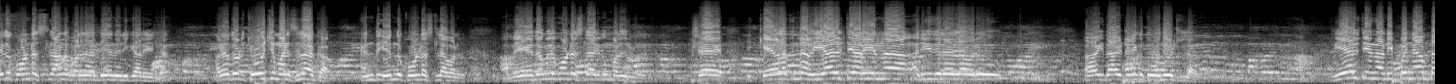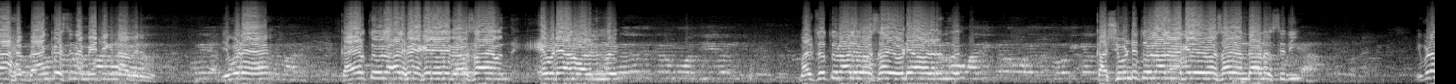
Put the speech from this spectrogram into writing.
ഏത് കോൺടസ്റ്റിലാണ് പറഞ്ഞത് അദ്ദേഹം എനിക്കറിയില്ല. അദ്ദേഹത്തോട് ചോദിച്ച് മനസ്സിലാക്കാം. എന്ത് എന്ത് കോൺടസ്റ്റിലാണ് പറഞ്ഞത്. അദ്ദേഹം ഏതെങ്കിലും കോൺടസ്റ്റിലായിരിക്കും പറഞ്ഞിട്ടുള്ളത്. പക്ഷേ കേരളത്തിന്റെ റിയാലിറ്റി അറിയുന്ന രീതിയിലുള്ള ഒരു ഇതായിട്ട് എനിക്ക് തോന്നിയിട്ടില്ല. റിയാലിറ്റി എന്നാണ്. ഇപ്പം ഞാൻ ബാങ്കേഴ്സിന്റെ മീറ്റിംഗിനാണ് വരുന്നത്. ഇവിടെ കയർ തൊഴിലാളി മേഖലയിൽ വ്യവസായം എവിടെയാണ് വളരുന്നത്? മത്സ്യത്തൊഴിലാളി വ്യവസായം എവിടെയാണ് വളരുന്നത്? കശുവണ്ടി തൊഴിലാളി മേഖലയിലെ വ്യവസായം എന്താണ് സ്ഥിതി? ഇവിടെ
